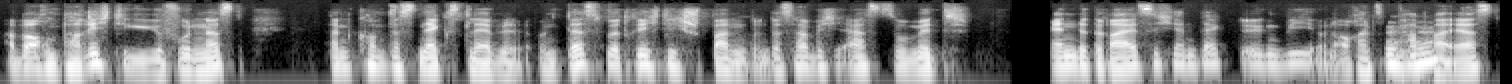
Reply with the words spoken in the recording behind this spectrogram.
aber auch ein paar richtige gefunden hast, dann kommt das Next Level. Und das wird richtig spannend. Und das habe ich erst so mit Ende 30 entdeckt irgendwie und auch als Papa mhm. erst.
